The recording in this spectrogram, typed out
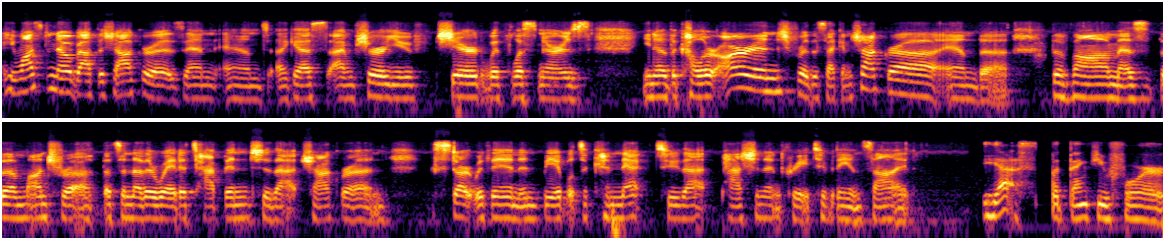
he wants to know about the chakras and and I guess I'm sure you've shared with listeners, you know, the color orange for the second chakra and the the Vam as the mantra. That's another way to tap into that chakra and start within and be able to connect to that passion and creativity inside. Yes, but thank you for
